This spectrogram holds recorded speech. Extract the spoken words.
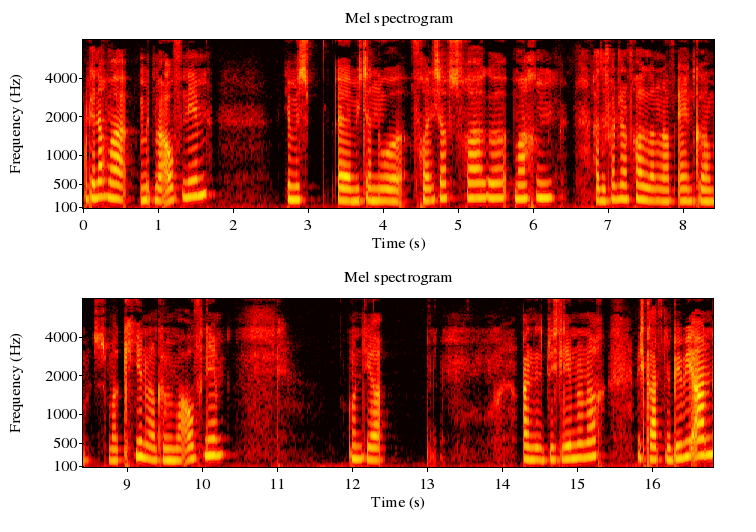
Ihr könnt auch mal mit mir aufnehmen. Ihr müsst äh, mich dann nur Freundschaftsfrage machen. Also Freundschaftsfrage, sondern auf Anchor markieren und dann können wir mal aufnehmen. Und ja. 71 leben nur noch. Mich greift ein Baby an.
